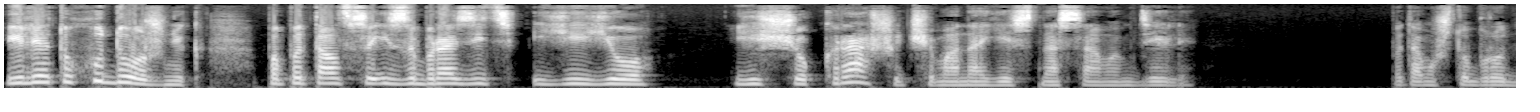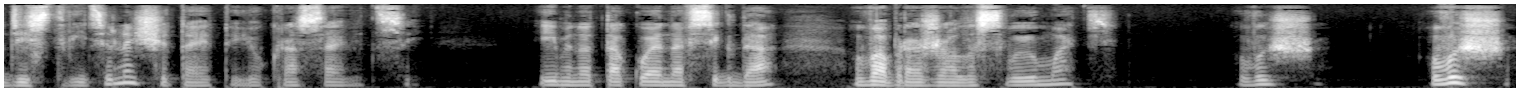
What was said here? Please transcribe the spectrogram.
Или это художник попытался изобразить ее еще краше, чем она есть на самом деле? Потому что Брод действительно считает ее красавицей. Именно такой она всегда воображала свою мать. Выше, выше.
